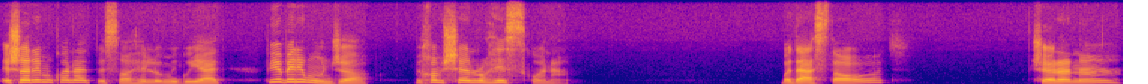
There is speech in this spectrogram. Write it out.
اشاره می کند به ساحل و می گوید بیا بریم اونجا. می‌خوام شن رو حس کنم. با دستات؟ چرا نه؟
